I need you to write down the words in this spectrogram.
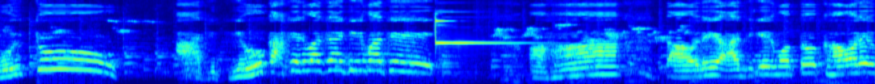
বলতো আজকেও কাকের বাসায় ডিম আছে। আহা, তাহলে আজকের মতো খাবারের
